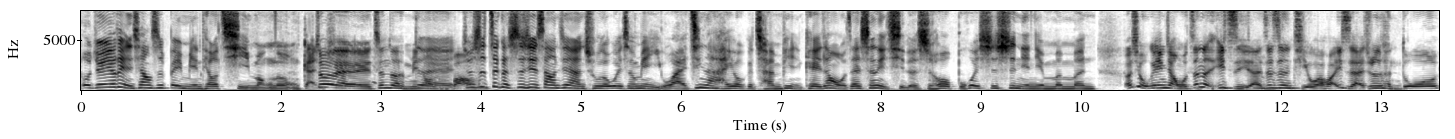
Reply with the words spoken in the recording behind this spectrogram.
我觉得有点像是被棉条启蒙那种感觉，对，真的很棉条很棒。就是这个世界上竟然除了卫生面以外，竟然还有个产品可以让我在生理期的时候不会湿湿黏黏闷闷。而且我跟你讲，我真的一直以来，这真的题外话，一直以来就是很多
